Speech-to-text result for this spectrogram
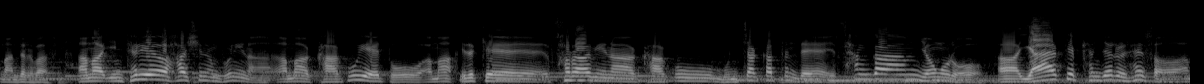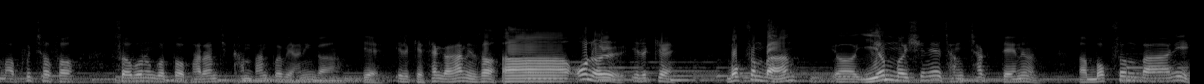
만들어 봤습니다. 아마 인테리어 하시는 분이나 아마 가구에도 아마 이렇게 서랍이나 가구 문짝 같은데 상감용으로 아, 얇게 편제를 해서 아마 붙여서 써보는 것도 바람직한 방법이 아닌가 예 이렇게 생각하면서 아, 오늘 이렇게 목선반 어, 이연 머신에 장착되는 어, 목선반이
